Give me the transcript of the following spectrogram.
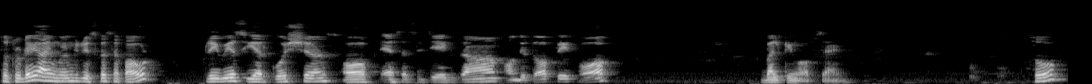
So today I am going to discuss about previous year questions of SSCG exam on the topic of bulking of sand. So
